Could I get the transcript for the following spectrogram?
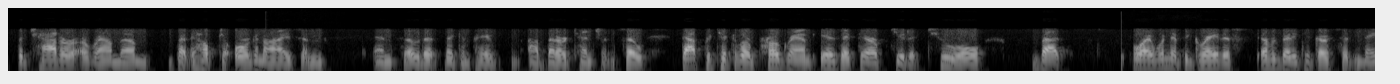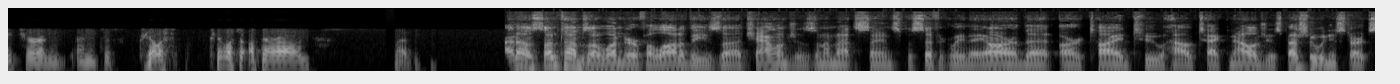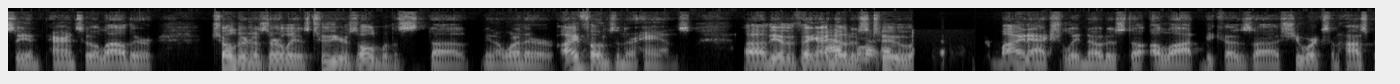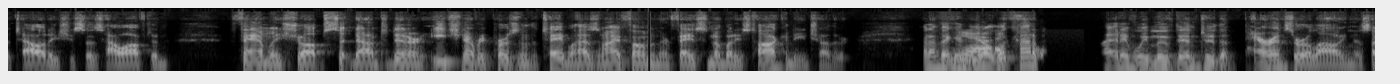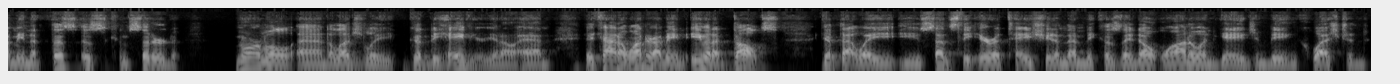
the chatter around them, but help to organize and and so that they can pay uh, better attention. So that particular program is a therapeutic tool, but boy, wouldn't it be great if everybody could go sit in nature and and just feel it feel it on their own. But I know sometimes I wonder if a lot of these uh, challenges, and I'm not saying specifically they are, that are tied to how technology, especially when you start seeing parents who allow their children as early as two years old with a, uh, you know, one of their iPhones in their hands. Uh, the other thing I Absolutely. noticed too, mine actually noticed a, a lot because uh, she works in hospitality. She says how often families show up, sit down to dinner, and each and every person at the table has an iPhone in their face and nobody's talking to each other. And I'm thinking, yeah, you know, what kind of society have we moved into that parents are allowing this? I mean, that this is considered – normal and allegedly good behavior, you know, and you kind of wonder, I mean, even adults get that way. You, you, sense the irritation in them because they don't want to engage in being questioned.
